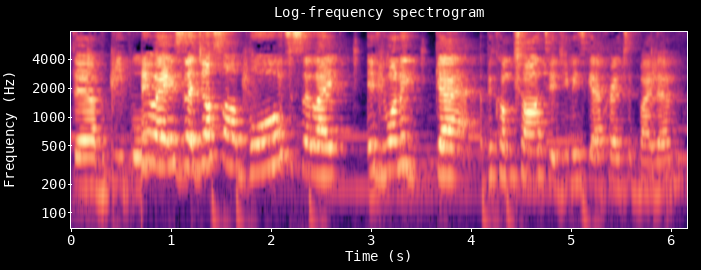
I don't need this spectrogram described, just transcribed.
there are the people. Anyways, they're just our board. So like, if you want to get become chartered, you need to get accredited by them.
